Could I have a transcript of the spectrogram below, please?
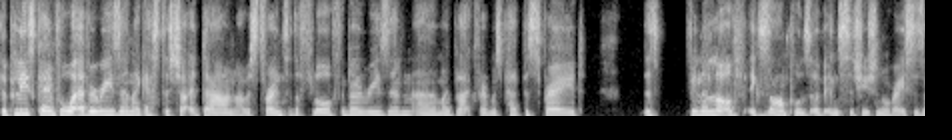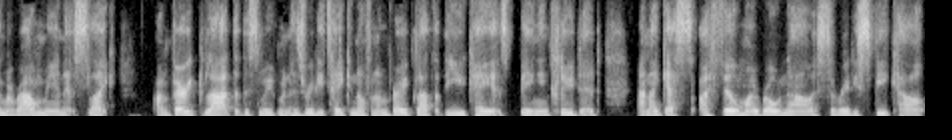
The police came for whatever reason, I guess to shut it down. I was thrown to the floor for no reason. Uh, my black friend was pepper sprayed. Been a lot of examples of institutional racism around me. And it's like, I'm very glad that this movement has really taken off. And I'm very glad that the UK is being included. And I guess I feel my role now is to really speak out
